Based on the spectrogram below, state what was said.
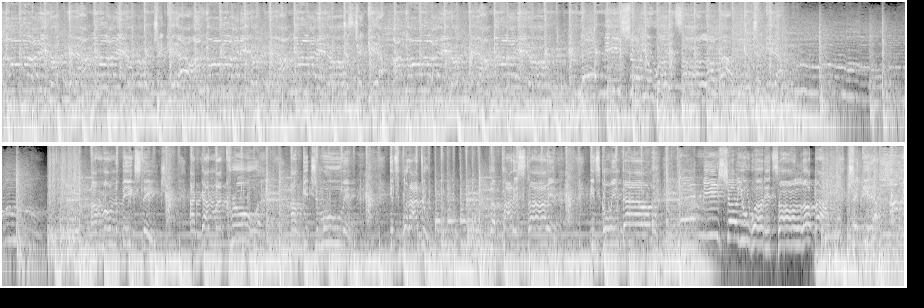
stage. I got my crew. I'll get you moving. It's what I do. The party's starting. It's going down. Let me show you what it's all about. Check it out. I'm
